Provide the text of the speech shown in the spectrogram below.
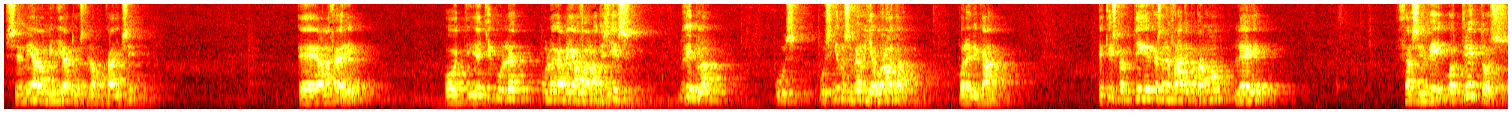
σε μία ομιλία του στην Αποκάλυψη, ε, αναφέρει ότι εκεί που, λέ, που λέγαμε για αφανό της γης, δίπλα, που, που συνήθως συμβαίνουν γεγονότα πολεμικά, εκεί στο Τίγρη και στον Εφράτη ποταμό λέει θα συμβεί ο τρίτος,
